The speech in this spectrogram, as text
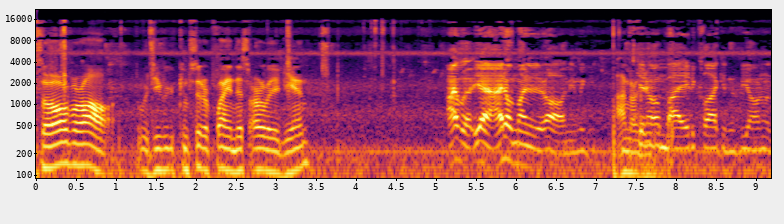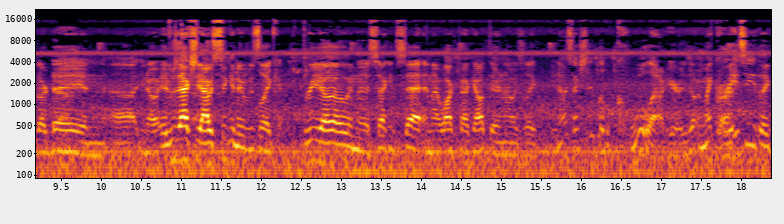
So overall, would you consider playing this early again? I would. Yeah, I don't mind it at all. I mean, we I know get home by eight o'clock and be on with our day. And uh, you know, it was actually I was thinking it was like 3-0 in the second set, and I walked back out there and I was like, you know, it's actually a little cool out here. Is, am I Right. crazy? Like,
